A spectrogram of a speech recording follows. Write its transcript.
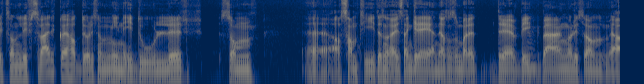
litt sånn livsverk, og jeg hadde jo liksom mine idoler som eh, av samtidig, sånn Øystein Greni og sånn som bare drev Big Bang og liksom ja,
